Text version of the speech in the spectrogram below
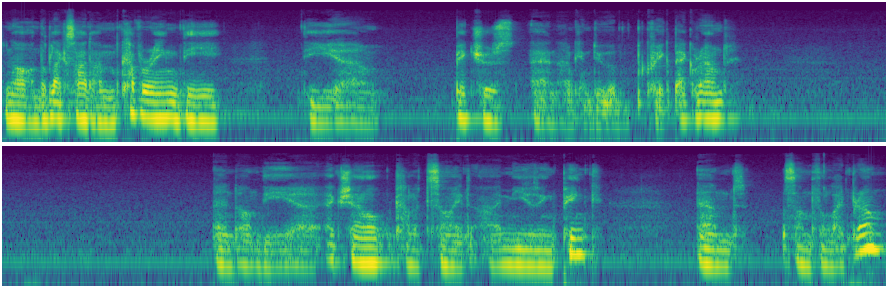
So now on the black side I'm covering the the um, pictures and I can do a quick background. And on the uh, eggshell colored side I'm using pink and some of the light brown.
